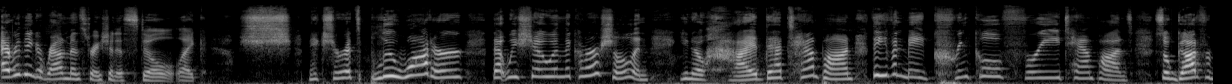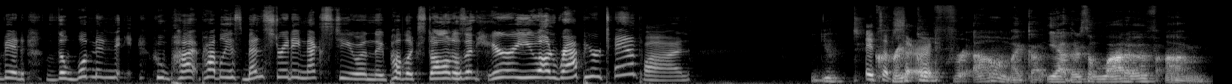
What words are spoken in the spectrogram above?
everything around menstruation is still like shh make sure it's blue water that we show in the commercial and you know hide that tampon. They even made crinkle free tampons. So god forbid the woman who po- probably is menstruating next to you in the public stall doesn't hear you unwrap your tampon. You d- It's crinkle absurd. For, oh my god. Yeah there's a lot of um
